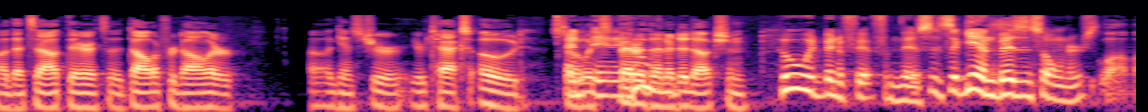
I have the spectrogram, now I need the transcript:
uh, that's out there. It's a dollar for dollar uh, against your, your tax owed, so And- it's and better who- than a deduction. Who would benefit from this? It's again business owners. Well,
